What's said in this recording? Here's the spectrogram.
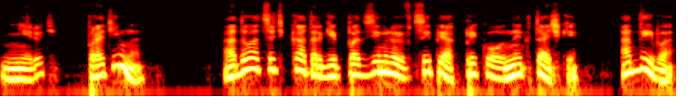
нелюдь. Противно? А двадцать каторги под землей в цепях, прикованные к тачке. А дыба,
